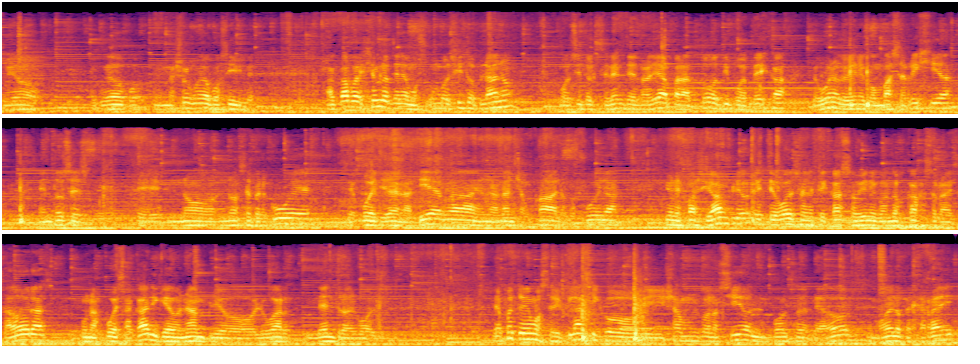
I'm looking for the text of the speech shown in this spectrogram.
cuidado, el, cuidado, el mayor cuidado posible. Acá por ejemplo tenemos un bolsito plano, bolsito excelente en realidad para todo tipo de pesca, lo bueno que viene con base rígida, entonces eh, no, no, se percube, se puede tirar en la tierra, en una lancha mojada, lo que fuera. Tiene un espacio amplio. Este bolso en este caso viene con dos cajas organizadoras, unas puede sacar y queda un amplio lugar dentro del bolso. Después tenemos el clásico y ya muy conocido, el bolso de pegador, el modelo pejerrey.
